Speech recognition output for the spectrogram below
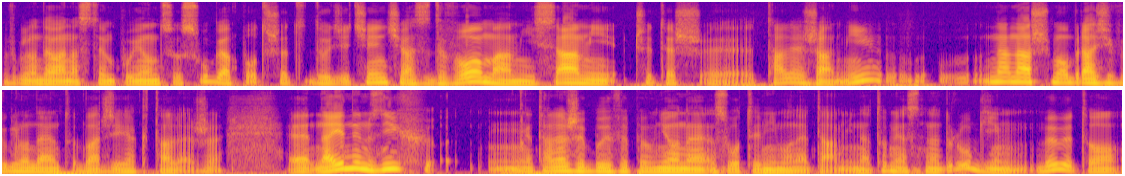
wyglądała następująco. Sługa podszedł do dziecięcia z dwoma misami, czy też e, talerzami. Na naszym obrazie wyglądają to bardziej jak talerze. E, na jednym z nich mm, talerze były wypełnione złotymi monetami, natomiast na drugim były to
